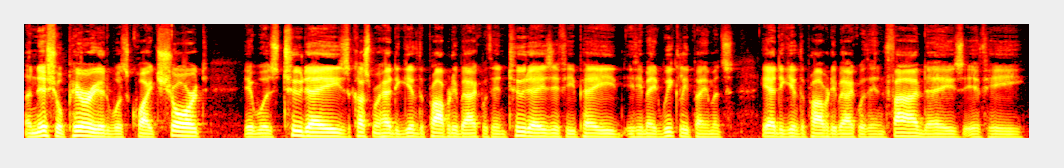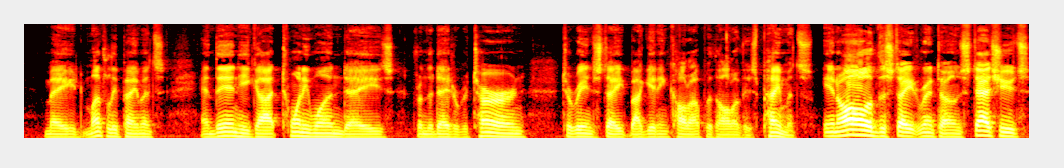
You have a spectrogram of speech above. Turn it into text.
initial period was quite short. It was two days. The customer had to give the property back within two days if he paid if he made weekly payments. He had to give the property back within five days if he made monthly payments, and then he got 21 days from the date of return to reinstate by getting caught up with all of his payments. In all of the state rent-to-own statutes,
